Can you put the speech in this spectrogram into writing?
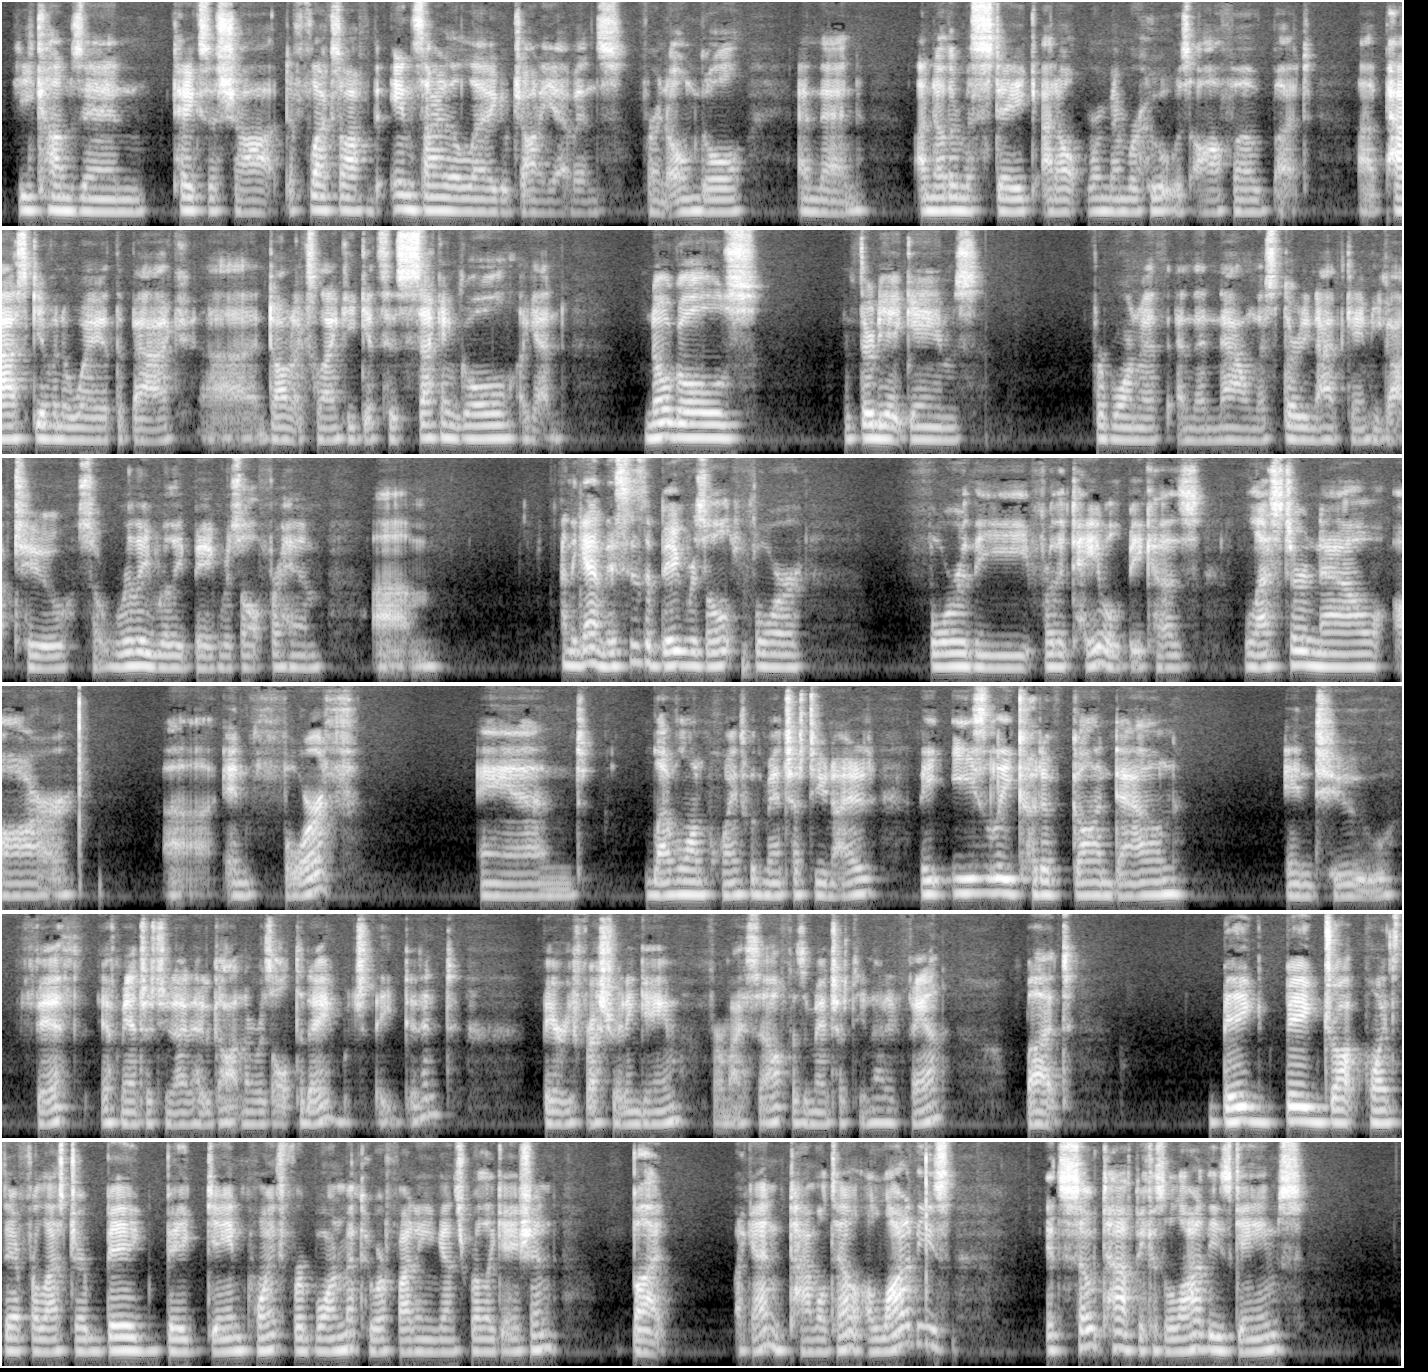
he comes in, takes a shot, deflects off the inside of the leg of Jonny Evans for an own goal, and then another mistake. I don't remember who it was off of, but uh, pass given away at the back. Uh, Dominic Solanke gets his second goal. Again, no goals in 38 games for Bournemouth, and then now in this 39th game he got two. So really, really big result for him. Um, and again, this is a big result for for the for the table because Leicester now are uh, in fourth and level on points with Manchester United. They easily could have gone down into fifth if Manchester United had gotten a result today, which they didn't. Very frustrating game for myself as a Manchester United fan. But big, big drop points there for Leicester. Big, big gain points for Bournemouth, who are fighting against relegation. But again, time will tell. A lot of these, it's so tough because a lot of these games,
